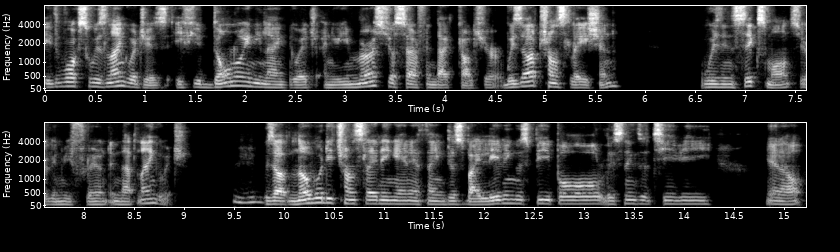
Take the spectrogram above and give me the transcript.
it works with languages. If you don't know any language and you immerse yourself in that culture without translation, within six months, you're going to be fluent in that language. Mm-hmm. Without nobody translating anything, just by living with people, listening to TV. You know,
